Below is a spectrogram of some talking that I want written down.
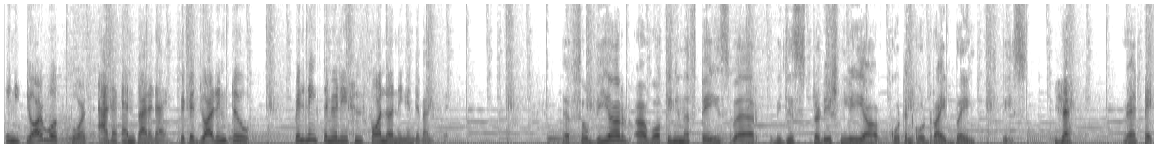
in your workforce at Enparadigm? Because you're into building simulations for learning and development. Yeah, so we are uh, working in a space where which is traditionally a quote unquote right brain space. Right. Right. Right.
